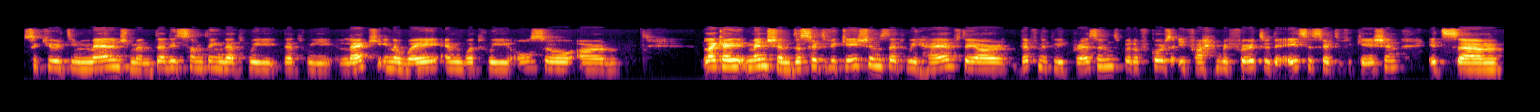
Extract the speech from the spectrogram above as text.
security management, that is something that we that we lack in a way, and what we also are like I mentioned, the certifications that we have, they are definitely present. But of course, if I refer to the ASIS certification, it's um,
